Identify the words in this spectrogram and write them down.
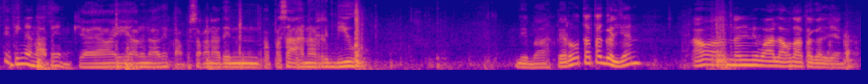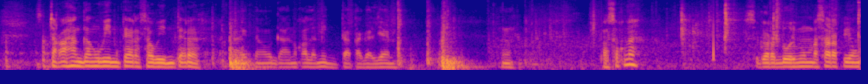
Titingnan natin. Kaya nga i-ano natin. Tapos saka natin papasahan ng review. 'Di ba? Pero tatagal yan. Ako naniniwala ako tatagal yan. Tsaka hanggang winter sa winter. ah. Kahit na gaano kalamig, tatagal yan. Hmm. Pasok na. Siguraduhin mo masarap yung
